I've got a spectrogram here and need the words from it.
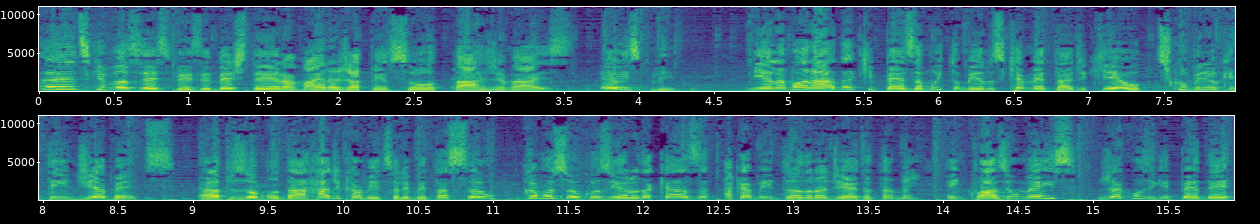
Antes que vocês pensem besteira, a Mayra já pensou, tarde demais, eu explico. Minha namorada, que pesa muito menos que a metade que eu, descobriu que tem diabetes. Ela precisou mudar radicalmente sua alimentação e, como eu sou o cozinheiro da casa, acabei entrando na dieta também. Em quase um mês, já consegui perder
